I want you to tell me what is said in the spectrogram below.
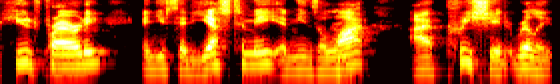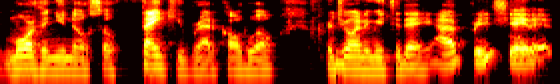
huge priority, and you said yes to me. It means a mm-hmm. lot. I appreciate it really more than you know. So thank you, Brad Caldwell, for joining me today. I appreciate it.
